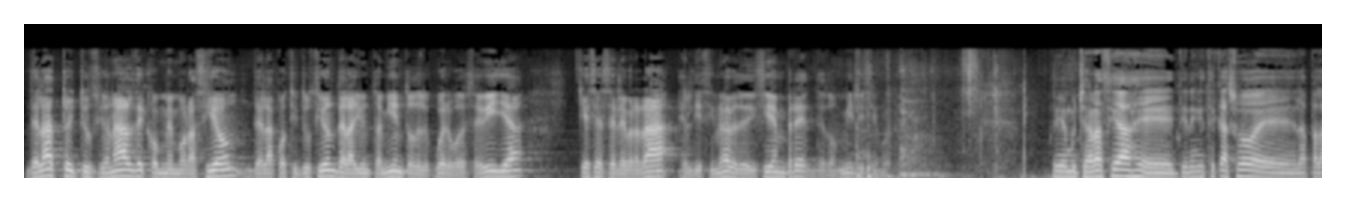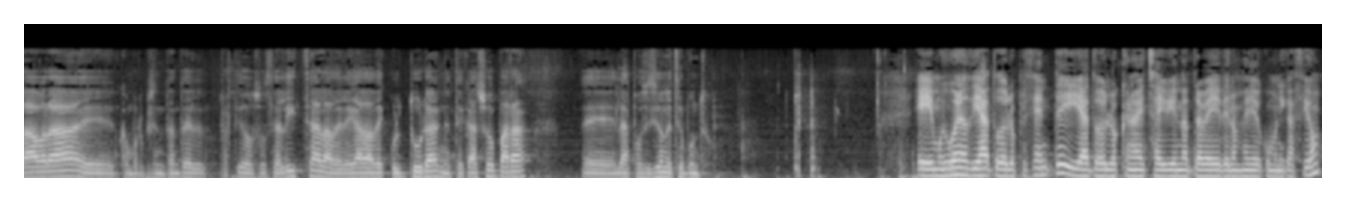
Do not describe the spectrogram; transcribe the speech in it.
del acto institucional de conmemoración de la constitución del Ayuntamiento del Cuervo de Sevilla, que se celebrará el 19 de diciembre de 2019. Muy bien, muchas gracias. Eh, tiene en este caso eh, la palabra, eh, como representante del Partido Socialista, la delegada de Cultura, en este caso, para la exposición de este punto. Muy buenos días a todos los presentes y a todos los que nos estáis viendo a través de los medios de comunicación.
